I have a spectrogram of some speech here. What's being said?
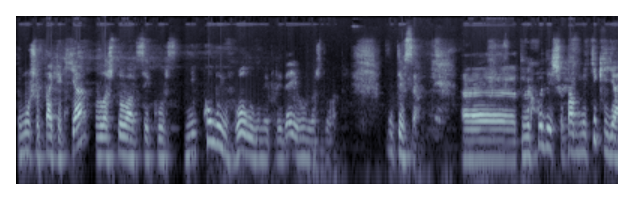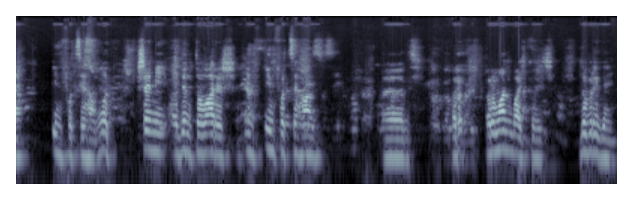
Тому що так як я влаштував цей курс, нікому й в голову не прийде його влаштувати. От і все. Е, то виходить, що там не тільки я інфоциган, от ще мій один товариш інф- інфоциган. Е, Роман Батькович, добрий день.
